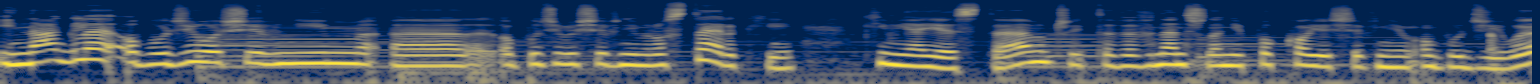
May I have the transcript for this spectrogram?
i nagle obudziło się w nim, e, obudziły się w nim rozterki kim ja jestem, czyli te wewnętrzne niepokoje się w nim obudziły.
